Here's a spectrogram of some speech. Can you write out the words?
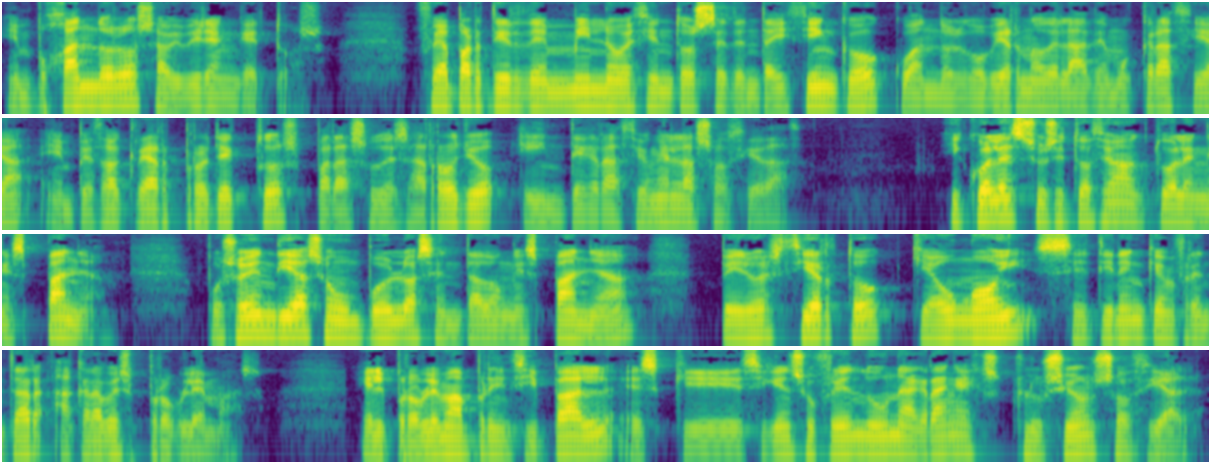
empujándolos a vivir en guetos. Fue a partir de 1975 cuando el gobierno de la democracia empezó a crear proyectos para su desarrollo e integración en la sociedad. ¿Y cuál es su situación actual en España? Pues hoy en día son un pueblo asentado en España, pero es cierto que aún hoy se tienen que enfrentar a graves problemas. El problema principal es que siguen sufriendo una gran exclusión social.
